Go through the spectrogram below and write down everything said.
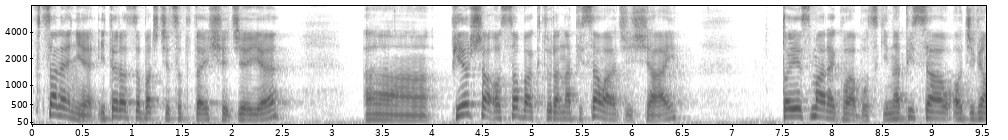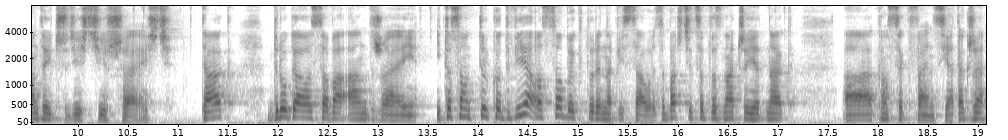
Wcale nie. I teraz zobaczcie, co tutaj się dzieje. Pierwsza osoba, która napisała dzisiaj, to jest Marek Łabucki. Napisał o 9.36. Tak? Druga osoba Andrzej. I to są tylko dwie osoby, które napisały. Zobaczcie, co to znaczy jednak konsekwencja. Także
